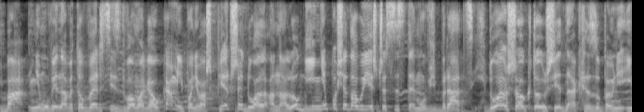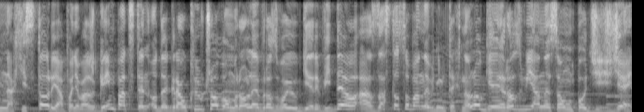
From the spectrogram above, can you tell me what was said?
Ba, nie mówię nawet o wersji z dwoma gałkami, ponieważ pierwsze dual analogi nie posiadały jeszcze systemu wibracji. DualShock to już jednak zupełnie inna historia, ponieważ gamepad ten odegrał kluczową rolę w rozwoju gier wideo, a zastosowane w nim technologie rozwijane są po dziś dzień.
